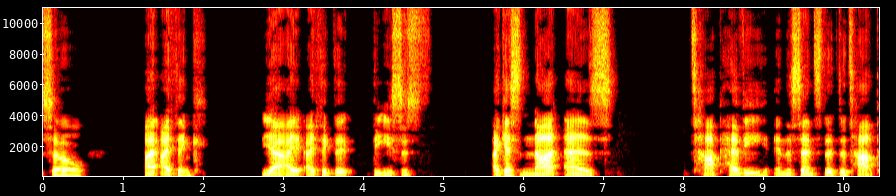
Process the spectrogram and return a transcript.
So I, I think, yeah, I, I think that the East is, I guess, not as top heavy in the sense that the top,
